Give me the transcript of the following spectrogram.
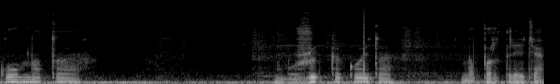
комната. Мужик какой-то на портрете.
